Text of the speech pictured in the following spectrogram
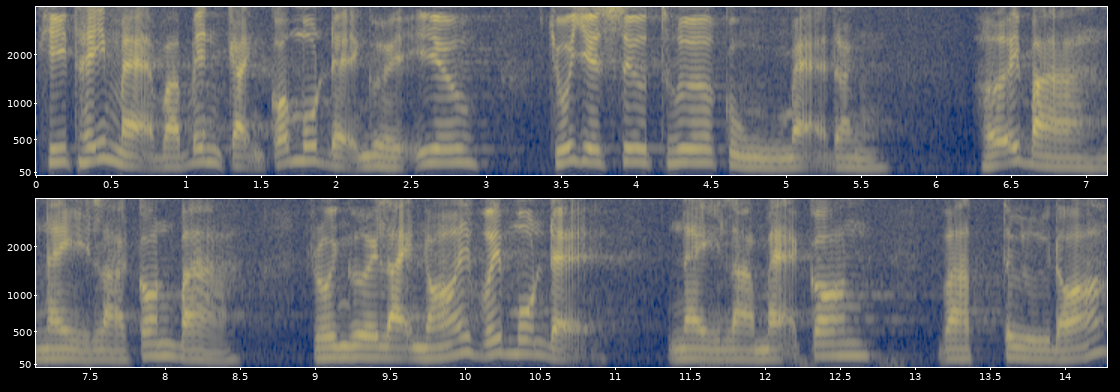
Khi thấy mẹ và bên cạnh có môn đệ người yêu, Chúa Giêsu thưa cùng mẹ rằng: Hỡi bà, này là con bà. Rồi người lại nói với môn đệ: Này là mẹ con. Và từ đó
